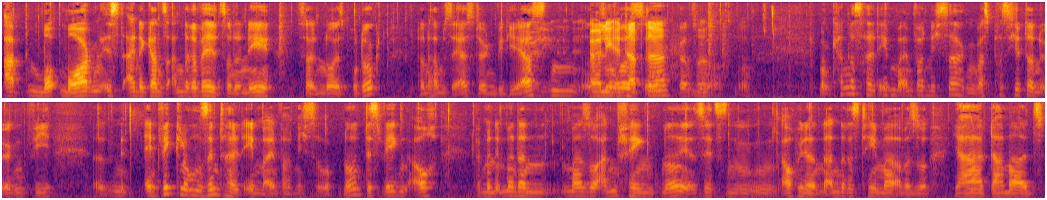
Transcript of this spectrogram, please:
ab mo morgen ist eine ganz andere Welt, sondern nee, ist halt ein neues Produkt. Dann haben sie erst irgendwie die ersten. Early sowas, Adapter. Ja, ganz genau. Ja. Man kann das halt eben einfach nicht sagen. Was passiert dann irgendwie? Äh, Entwicklungen sind halt eben einfach nicht so. Ne? Deswegen auch, wenn man immer dann mal so anfängt, ne, ist jetzt ein, auch wieder ein anderes Thema, aber so, ja, damals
